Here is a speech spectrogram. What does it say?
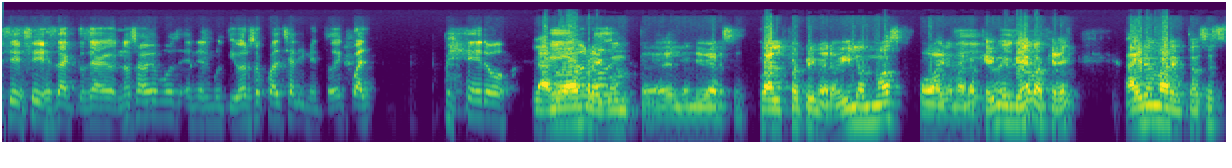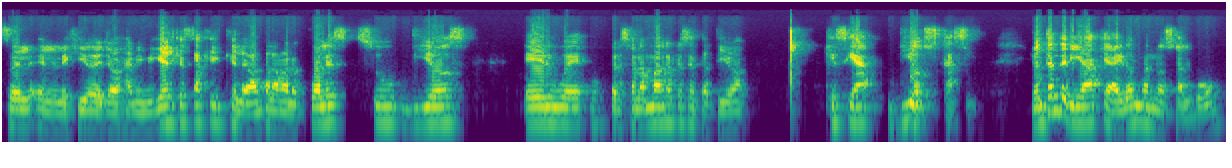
sí, sí, exacto. O sea, no sabemos en el multiverso cuál se alimentó de cuál, pero La Eh, nueva pregunta del universo. ¿Cuál fue primero, Elon Musk o Iron Man? Sí, ok, muy bien, ok. Iron Man entonces es el, el elegido de Johan. Y Miguel, que está aquí, que levanta la mano. ¿Cuál es su dios, héroe o persona más representativa que sea dios casi? Yo entendería que Iron Man nos salvó,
